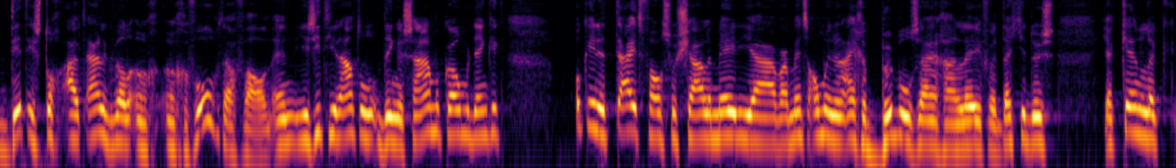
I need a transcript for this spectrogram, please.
dit is toch uiteindelijk wel een, een gevolg daarvan. En je ziet hier een aantal dingen samenkomen, denk ik ook in de tijd van sociale media, waar mensen allemaal in hun eigen bubbel zijn gaan leven, dat je dus ja, kennelijk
